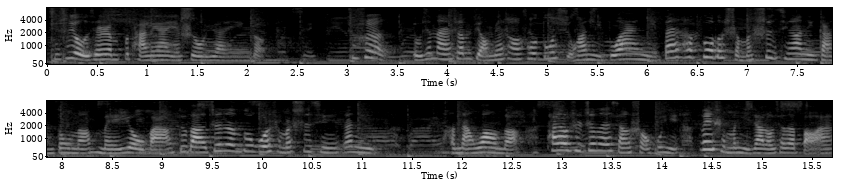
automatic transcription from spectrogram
其实有些人不谈恋爱也是有原因的，就是有些男生表面上说多喜欢你多爱你，但是他做的什么事情让你感动呢？没有吧，对吧？真正做过什么事情让你很难忘的？他要是真的想守护你，为什么你家楼下的保安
